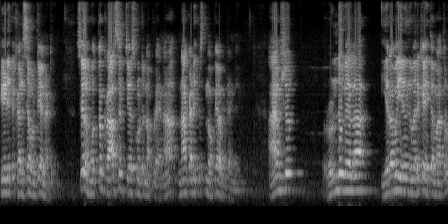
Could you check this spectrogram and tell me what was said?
టీడీపీ కలిసే ఉంటాయి అన్నట్టు. సో ఇలా మొత్తం క్రాస్ చెక్ చేసుకుంటున్నప్పుడైనా నాకు అనిపిస్తుంది ఒకే ఒకటండి. ఐఎమ్ షూర్ రెండు వేల ఇరవై ఎనిమిది వరకు అయితే మాత్రం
